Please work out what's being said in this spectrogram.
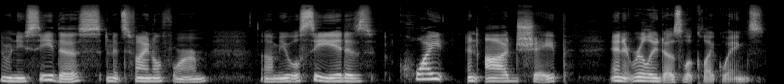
And when you see this in its final form, um, you will see it is quite an odd shape and it really does look like wings.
